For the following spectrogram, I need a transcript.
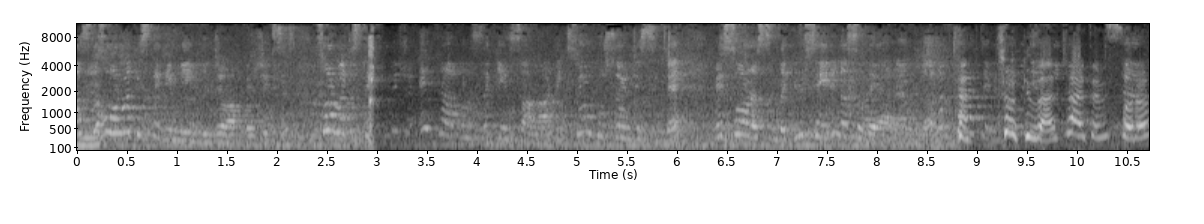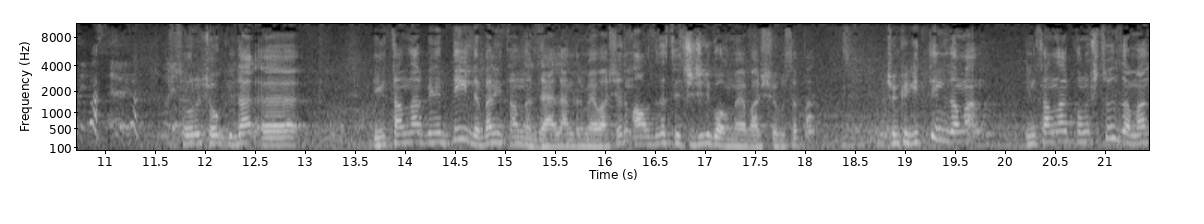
Aslında sormak istediğimle ilgili cevap vereceksiniz. Sormak istediğimde şu etrafınızdaki insanlar diksiyon kursu öncesinde ve sonrasındaki Hüseyin'i nasıl değerlendiriyorlar? Tertemiz. Çok güzel, tertemiz soru. Tertemiz, evet. Buyurun. Soru çok güzel. Ee, insanlar beni değil de ben insanları değerlendirmeye başladım. Algıda seçicilik olmaya başlıyor bu sefer. Çünkü gittiğim zaman insanlar konuştuğu zaman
